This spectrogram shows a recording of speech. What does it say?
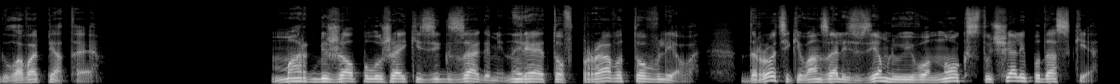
Глава пятая. Марк бежал по лужайке зигзагами, ныряя то вправо, то влево. Дротики вонзались в землю у его ног, стучали по доске.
